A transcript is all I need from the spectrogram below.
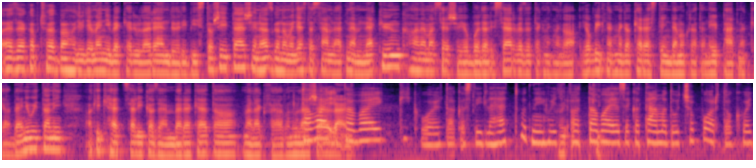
ezzel kapcsolatban, hogy ugye mennyibe kerül a rendőri biztosítás, én azt gondolom, hogy ezt a számlát nem nekünk, hanem a szélső jobboldali szervezeteknek, meg a jobbiknak, meg a kereszténydemokrata néppártnak kell benyújtani, akik hetszelik az embereket a meleg felvonulás tavaly, ellen. Tavaly kik voltak? Azt így lehet tudni, hogy, hogy a tavaly ki? ezek a támadó csoportok, hogy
